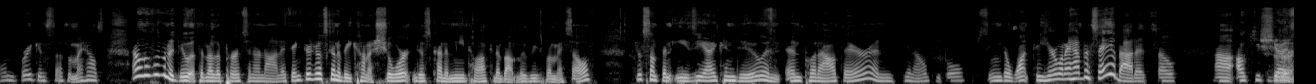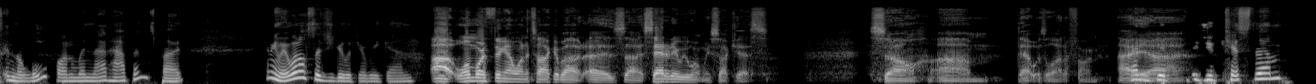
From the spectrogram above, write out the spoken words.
I'm breaking stuff at my house. I don't know if I'm gonna do it with another person or not. I think they're just gonna be kind of short and just kind of me talking about movies by myself. Just something easy I can do and and put out there, and you know, people seem to want to hear what I have to say about it. So uh, I'll keep you guys in the loop on when that happens. But anyway, what else did you do with your weekend? Uh, one more thing I want to talk about is uh, Saturday we went and we saw Kiss. So um, that was a lot of fun. I did, uh, did you kiss them?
